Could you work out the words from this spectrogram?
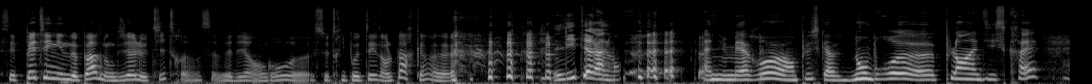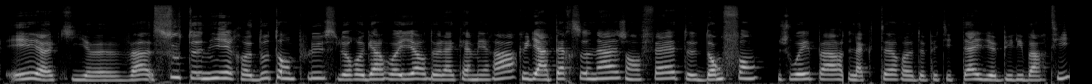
C'est Petting in the Park, donc déjà le titre, hein, ça veut dire en gros euh, se tripoter dans le parc. Hein, euh. Littéralement. un numéro en plus qui a de nombreux euh, plans indiscrets et qui va soutenir d'autant plus le regard voyeur de la caméra qu'il y a un personnage en fait d'enfant joué par l'acteur de petite taille Billy Barty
